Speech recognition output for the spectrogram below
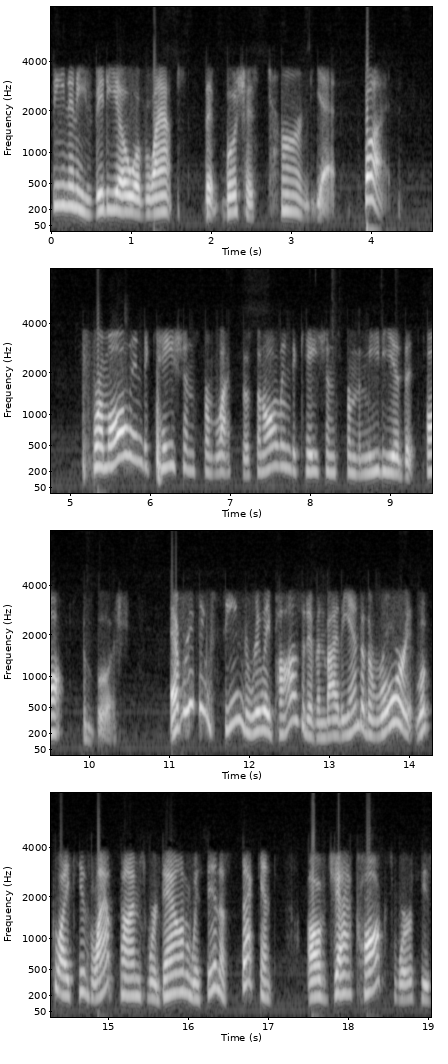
seen any video of laps that Busch has turned yet. But from all indications from Lexus and all indications from the media that talked to Busch, everything seemed really positive. And by the end of the roar, it looked like his lap times were down within a second of Jack Hawksworth, his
